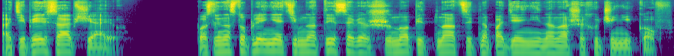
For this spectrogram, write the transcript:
«А теперь сообщаю. После наступления темноты совершено 15 нападений на наших учеников.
